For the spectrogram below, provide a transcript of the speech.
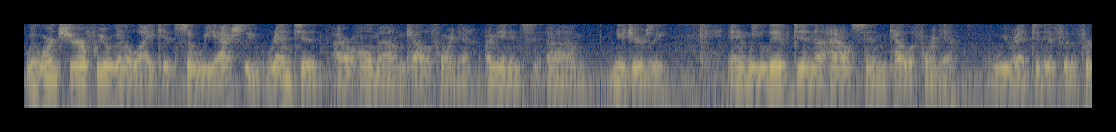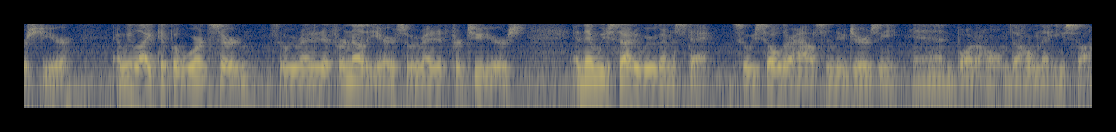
We weren't sure if we were going to like it, so we actually rented our home out in California. I mean, in um, New Jersey, and we lived in a house in California. We rented it for the first year, and we liked it, but weren't certain, so we rented it for another year. So we rented it for two years, and then we decided we were going to stay. So we sold our house in New Jersey and bought a home, the home that you saw.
